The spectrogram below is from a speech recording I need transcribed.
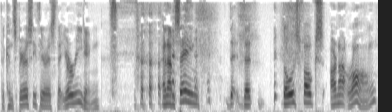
The conspiracy theorists that you're reading, and I'm saying that, that those folks are not wrong.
